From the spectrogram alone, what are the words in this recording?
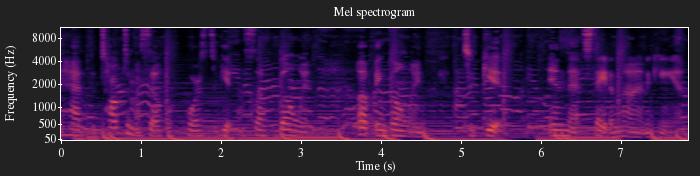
have to talk to myself, of course, to get myself going, up and going, to get in that state of mind again.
